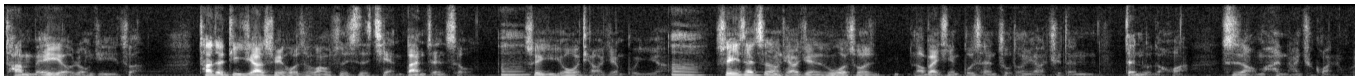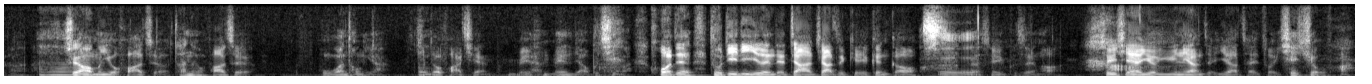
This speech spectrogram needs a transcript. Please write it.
它没有容积移转，它的地价税或者房屋税是减半征收，嗯，所以优惠条件不一样，嗯，所以在这种条件，如果说老百姓不是很主动要去登登录的话，事实上我们很难去管。虽然我们有法则，但那个法则无关痛痒，顶多罚钱，没没人了不起嘛。或者土地利润的价价值可以更高，是，所以不是很好。所以现在又酝酿着要再做一些修法。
